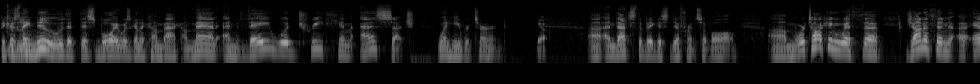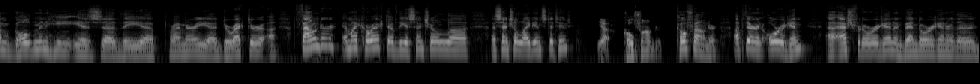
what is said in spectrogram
because mm-hmm. they knew that this boy was going to come back a man and they would treat him as such when he returned. Yeah. Uh, and that's the biggest difference of all. Um, we're talking with uh, Jonathan uh, M. Goldman. He is uh, the uh, primary uh, director, founder, am I correct, of the Essential, Essential Light Institute? Yeah, co founder co-founder up there in Oregon, uh, Ashland, Oregon, and Bend, Oregon are the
